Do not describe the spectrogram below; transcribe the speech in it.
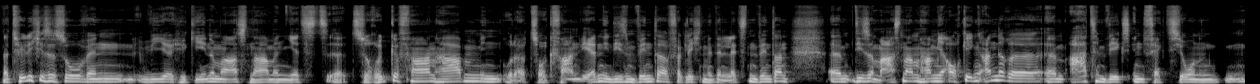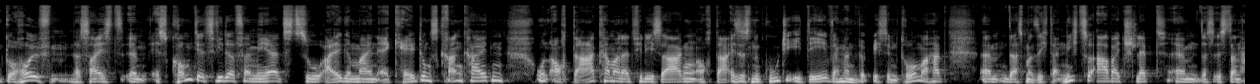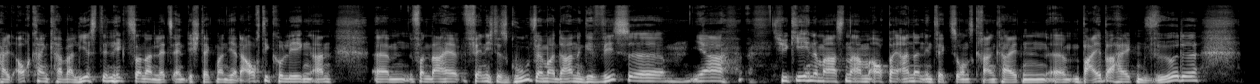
Natürlich ist es so, wenn wir Hygienemaßnahmen jetzt äh, zurückgefahren haben in, oder zurückfahren werden in diesem Winter, verglichen mit den letzten Wintern, ähm, diese Maßnahmen haben ja auch gegen andere ähm, Atemwegsinfektionen geholfen. Das heißt, ähm, es kommt jetzt wieder vermehrt zu allgemeinen Erkältungskrankheiten und auch da kann man natürlich sagen, auch da ist es eine gute Idee, wenn man wirklich Symptome hat, ähm, dass man sich dann nicht zur Arbeit schleppt. Ähm, das ist dann halt auch kein Kavaliersdelikt, sondern letztendlich steckt man ja da auch die Kollegen an. Ähm, von daher fände ich es gut, wenn man da eine gewisse ja, Hygienemaßnahmen auch bei anderen Infektionskrankheiten ähm, beibehalten würde.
